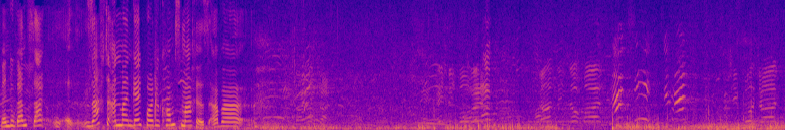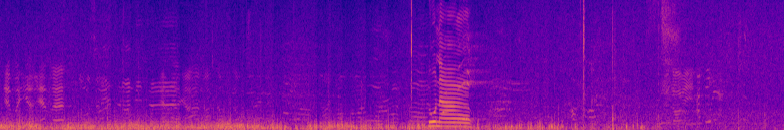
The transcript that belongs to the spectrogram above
Wenn du ganz sa äh, sachte an meinen Geldbeutel kommst, mach es. Aber Richtig, Moritz! Start nicht nochmal! Schieb runter! Emre hier, Emre! Emre, ja, mach noch, noch. Luna, Andi, was machst du? Ja, Jan, ist okay.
